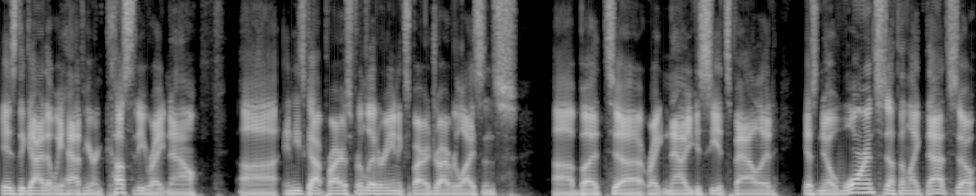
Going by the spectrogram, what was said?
is the guy that we have here in custody right now. Uh, and he's got priors for littering, expired driver license. Uh, but uh, right now you can see it's valid. He has no warrants, nothing like that. So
